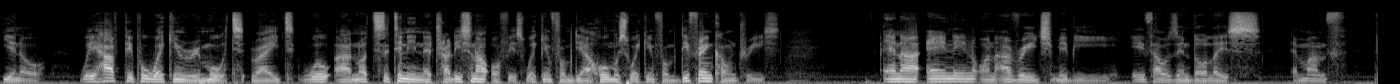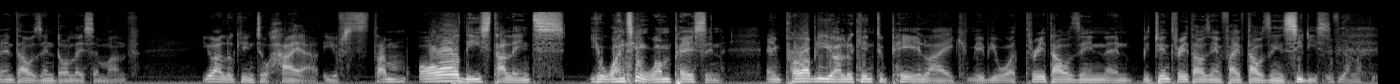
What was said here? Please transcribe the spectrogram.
You know, we have people working remote, right? Who are not sitting in a traditional office, working from their homes, working from different countries, and are earning on average maybe $8,000 a month, $10,000 a month. You are looking to hire, you've stamped all these talents you want in one person, and probably you are looking to pay like maybe what three thousand and between three thousand and five thousand cedis. if you are lucky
